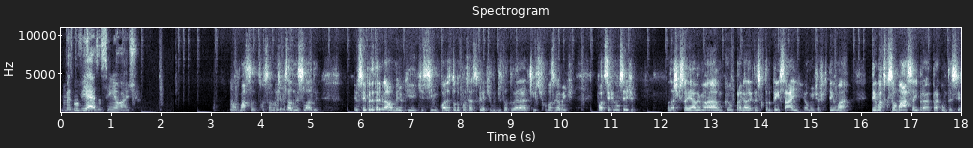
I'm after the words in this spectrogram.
No mesmo viés, assim, eu acho. Não, massa a discussão, eu nunca tinha pensado nesse lado. Eu sempre determinava meio que, que sim, quase todo o processo criativo de tatu era artístico, mas realmente pode ser que não seja. Mas acho que isso aí abre uma- um campo pra galera que tá escutando pensar aí. Realmente acho que tem uma, tem uma discussão massa aí pra acontecer.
